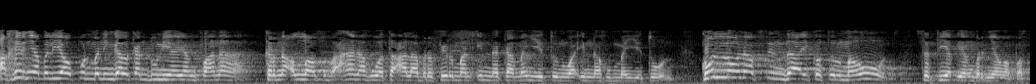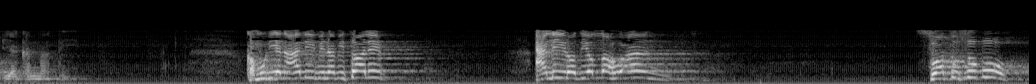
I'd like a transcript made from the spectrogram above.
Akhirnya beliau pun meninggalkan dunia yang fana karena Allah Subhanahu wa taala berfirman innaka mayyitun wa innahum mayyitun. Kullu nafsin dha'iqatul maut. Setiap yang bernyawa pasti akan mati. Kemudian Ali bin Abi Thalib Ali radhiyallahu an Suatu subuh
